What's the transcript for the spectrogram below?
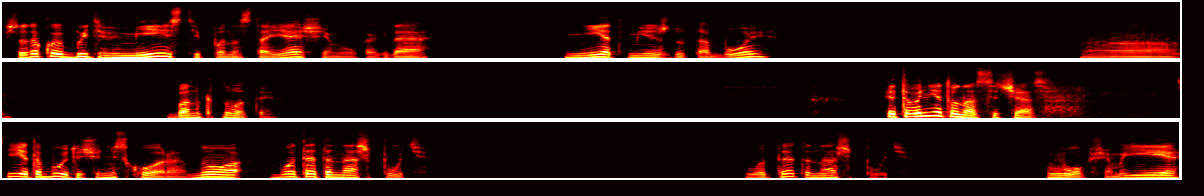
Что такое быть вместе по-настоящему, когда нет между тобой э, банкноты? Этого нет у нас сейчас. И это будет еще не скоро. Но вот это наш путь. Вот это наш путь. В общем, и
